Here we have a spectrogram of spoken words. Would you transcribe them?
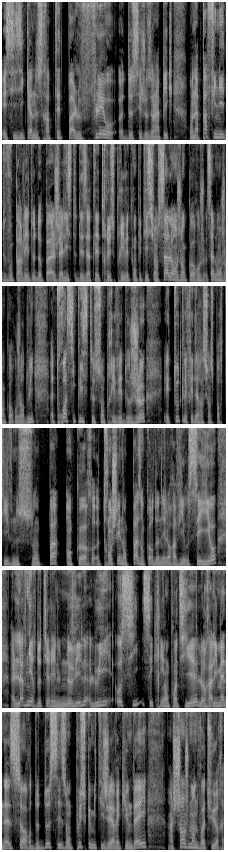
Et si Zika ne sera peut-être pas le fléau de ces Jeux Olympiques, on n'a pas fini de vous parler de dopage. La liste des athlètes russes privés de compétition s'allonge encore, aujourd'hui. Trois cyclistes sont privés de jeu et toutes les fédérations sportives ne sont pas encore tranchées, n'ont pas encore donné leur avis au CIO. L'avenir de Thierry Neuville, lui aussi, s'écrit en pointillé. Le rallyman sort de deux saisons plus que mitigées avec Hyundai. Un changement de voiture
